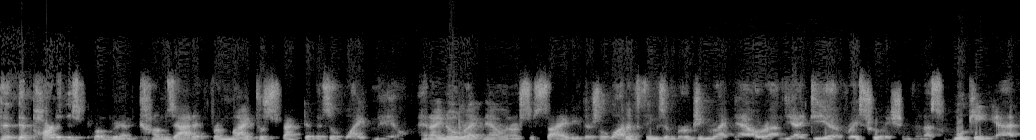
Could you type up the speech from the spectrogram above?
that, part of this program comes at it from my perspective as a white male. And I know right now in our society, there's a lot of things emerging right now around the idea of race relations and us looking at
